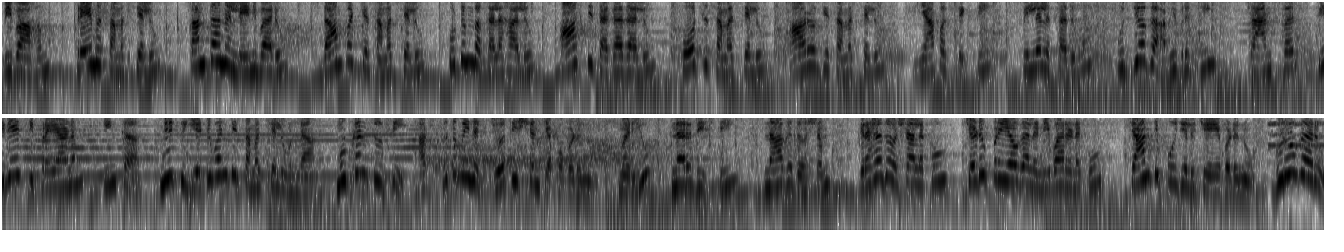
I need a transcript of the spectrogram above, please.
వివాహం ప్రేమ సమస్యలు సంతానం లేనివారు దాంపత్య సమస్యలు కుటుంబ కలహాలు ఆస్తి తగాదాలు కోర్టు సమస్యలు ఆరోగ్య సమస్యలు జ్ఞాపక శక్తి పిల్లల చదువు ఉద్యోగ అభివృద్ధి ట్రాన్స్ఫర్ విదేశీ ప్రయాణం ఇంకా మీకు ఎటువంటి సమస్యలు ఉన్నా ముఖం చూసి అద్భుతమైన జ్యోతిష్యం చెప్పబడును. మరియు నరదిష్టి నాగదోషం గ్రహ దోషాలకు చెడు ప్రయోగాల నివారణకు శాంతి పూజలు చేయబడును. గురువుగారు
